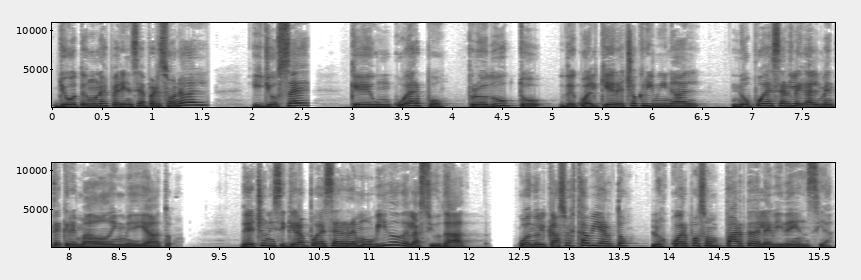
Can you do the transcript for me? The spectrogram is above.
Yo tengo una experiencia personal y yo sé que un cuerpo producto de cualquier hecho criminal no puede ser legalmente cremado de inmediato. De hecho, ni siquiera puede ser removido de la ciudad. Cuando el caso está abierto, los cuerpos son parte de la evidencia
